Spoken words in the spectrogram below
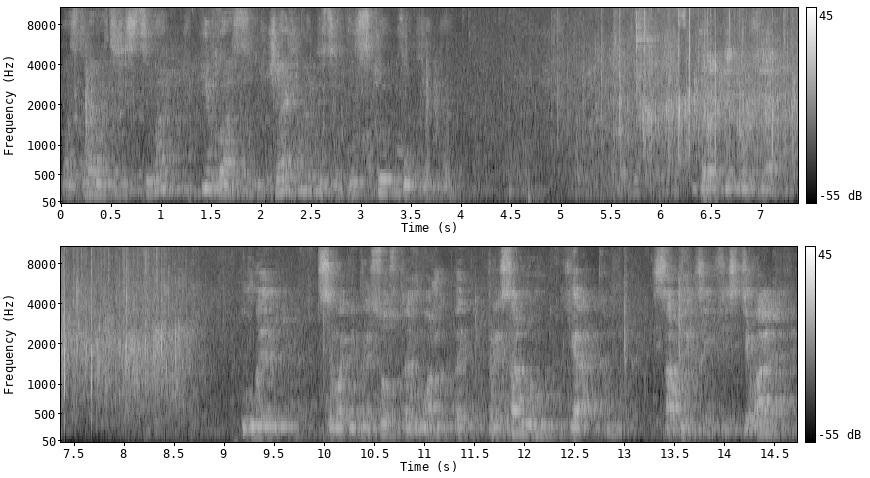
поздравить фестиваль и вас, замечательную петербургскую публику. Дорогие друзья, мы сегодня присутствуем, может быть, при самом ярком событии фестиваля.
